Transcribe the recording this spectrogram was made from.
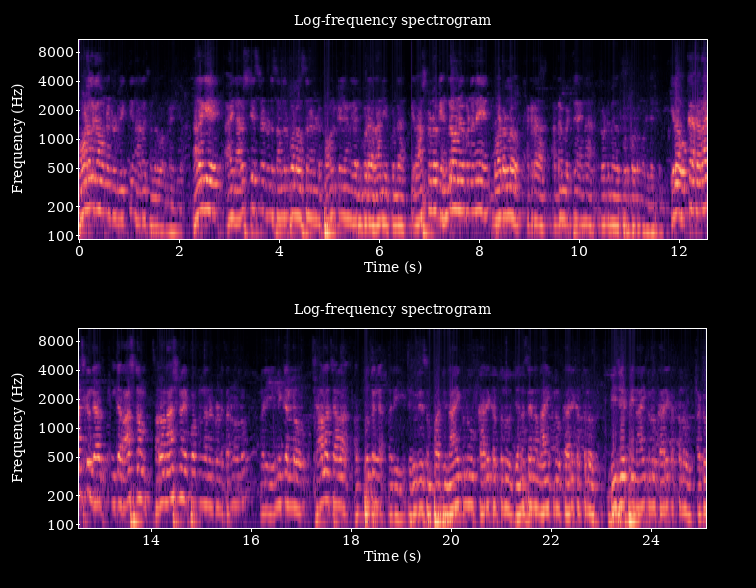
మోడల్గా ఉన్నటువంటి వ్యక్తి నారా చంద్రబాబు నాయుడు గారు. అలాగే ఆయన అరెస్ట్ చేసినటువంటి సందర్భంలో వస్తున్నటువంటి పవన్ కళ్యాణ్ గారిని కూడా రానియకుండా ఈ రాష్ట్రంలోకి ఎంటర్ అవనివ్వకుండానే బోర్డర్లో అక్కడ అడ్డం పెడితే ఆయన రోడ్డు మీద పడుకోవడం కూడా జరిగింది. ఇలా ఒక అరాచకం కాదు. ఇక రాష్ట్రం సర్వనాశనం అయిపోతుంది అన్నటువంటి తరుణంలో మరి ఎన్నికల్లో చాలా చాలా అద్భుతంగా మరి తెలుగుదేశం పార్టీ నాయకులు కార్యకర్తలు జనసేన నాయకులు కార్యకర్తలు బీజేపీ నాయకులు కార్యకర్తలు అటు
